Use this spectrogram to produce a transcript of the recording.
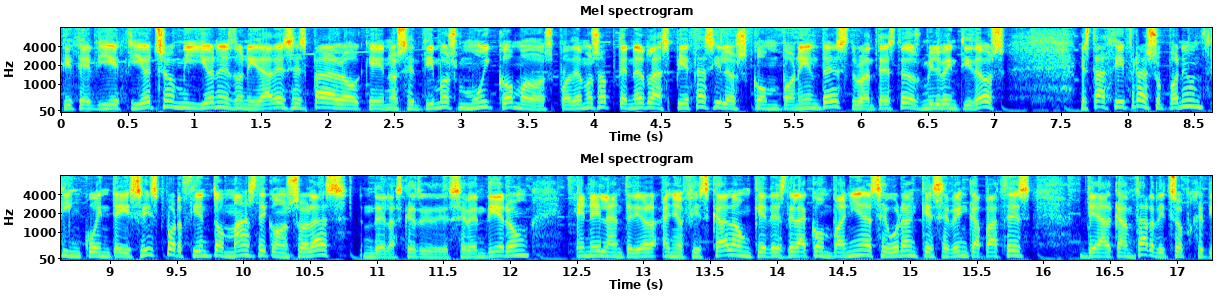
Dice 18 millones de unidades es para lo que nos sentimos muy cómodos. Podemos obtener las piezas y los componentes durante este 2022. Esta cifra supone un 56% más de consolas de las que se vendieron en el anterior año fiscal, aunque desde la compañía aseguran que se ven capaces de alcanzar dicho objetivo,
